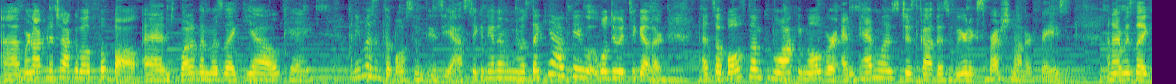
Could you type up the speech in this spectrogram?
Uh, we're not going to talk about football. And one of them was like, yeah, okay. And he wasn't the most enthusiastic, and the other one was like, "Yeah, okay, we'll, we'll do it together." And so both of them come walking over, and Pamela's just got this weird expression on her face, and I was like,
